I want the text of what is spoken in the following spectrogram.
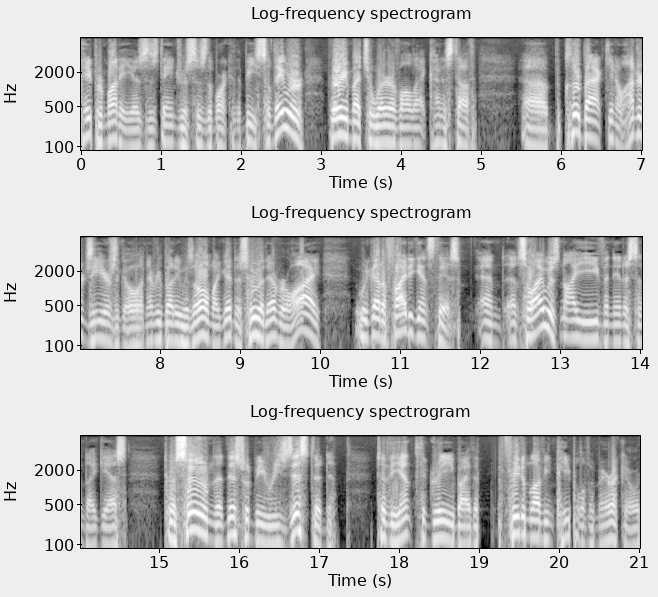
paper money is as dangerous as the mark of the beast. So they were very much aware of all that kind of stuff. Uh, clear back, you know, hundreds of years ago, and everybody was, oh my goodness, who would ever? Why? We got to fight against this. And and so I was naive and innocent, I guess, to assume that this would be resisted to the nth degree by the freedom loving people of America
